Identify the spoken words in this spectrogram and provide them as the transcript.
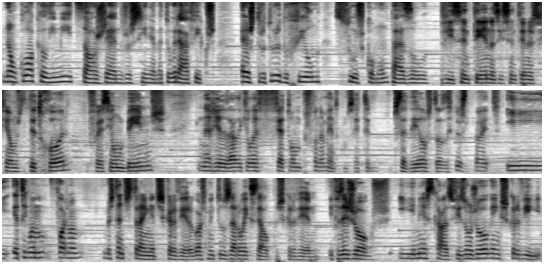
não coloca limites aos géneros cinematográficos. A estrutura do filme surge como um puzzle. Vi centenas e centenas de filmes de terror, foi assim um binge. Na realidade, aquilo afetou-me profundamente. Comecei a ter pesadelos todas as noites. E eu tenho uma forma bastante estranha de escrever. Eu gosto muito de usar o Excel para escrever e fazer jogos. E neste caso, fiz um jogo em que escrevi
